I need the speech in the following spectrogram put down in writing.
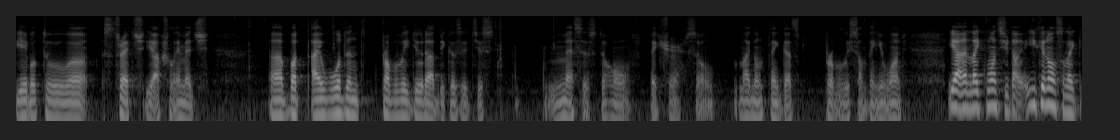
be able to uh, stretch the actual image. Uh, but I wouldn't probably do that because it just messes the whole picture so I don't think that's probably something you want. Yeah and like once you're done you can also like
